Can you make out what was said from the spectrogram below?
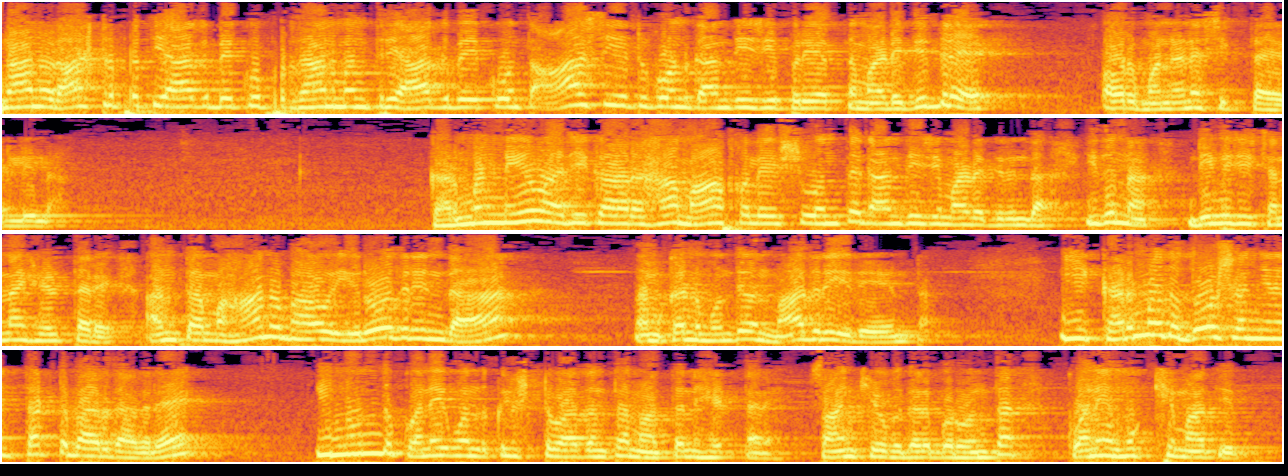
ನಾನು ರಾಷ್ಟ್ರಪತಿ ಆಗಬೇಕು, ಪ್ರಧಾನಮಂತ್ರಿ ಆಗಬೇಕು ಅಂತ ಆಸೆ ಇಟ್ಟುಕೊಂಡು ಗಾಂಧೀಜಿ ಪ್ರಯತ್ನ ಮಾಡಿದ್ದಿದ್ರೆ ಅವ್ರ ಮನ್ನಣೆ ಸಿಗ್ತಾ ಇರಲಿಲ್ಲ. ಕರ್ಮಣ್ಣೇವ ಅಧಿಕಾರ ಮಹಾಫಲೇಶು ಅಂತ ಗಾಂಧೀಜಿ ಮಾಡಿದ್ರಿಂದ ಇದನ್ನ ಡಿ ಚೆನ್ನಾಗಿ ಹೇಳ್ತಾರೆ. ಅಂತ ಮಹಾನುಭಾವ ಇರೋದ್ರಿಂದ ನಮ್ಮ ಕಣ್ಣು ಮುಂದೆ ಒಂದು ಮಾದರಿ ಇದೆ ಅಂತ. ಈ ಕರ್ಮದ ದೋಷ ಅಂಜನಕ್ಕೆ ತಟ್ಟಬಾರದಾದ್ರೆ ಇನ್ನೊಂದು ಕೊನೆಗೆ ಒಂದು ಕ್ಲಿಷ್ಟವಾದಂತಹ ಮಾತನ್ನು ಹೇಳ್ತಾನೆ. ಸಾಂಖ್ಯಯೋಗದಲ್ಲಿ ಬರುವಂತ ಕೊನೆ ಮುಖ್ಯ ಮಾತಿದು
